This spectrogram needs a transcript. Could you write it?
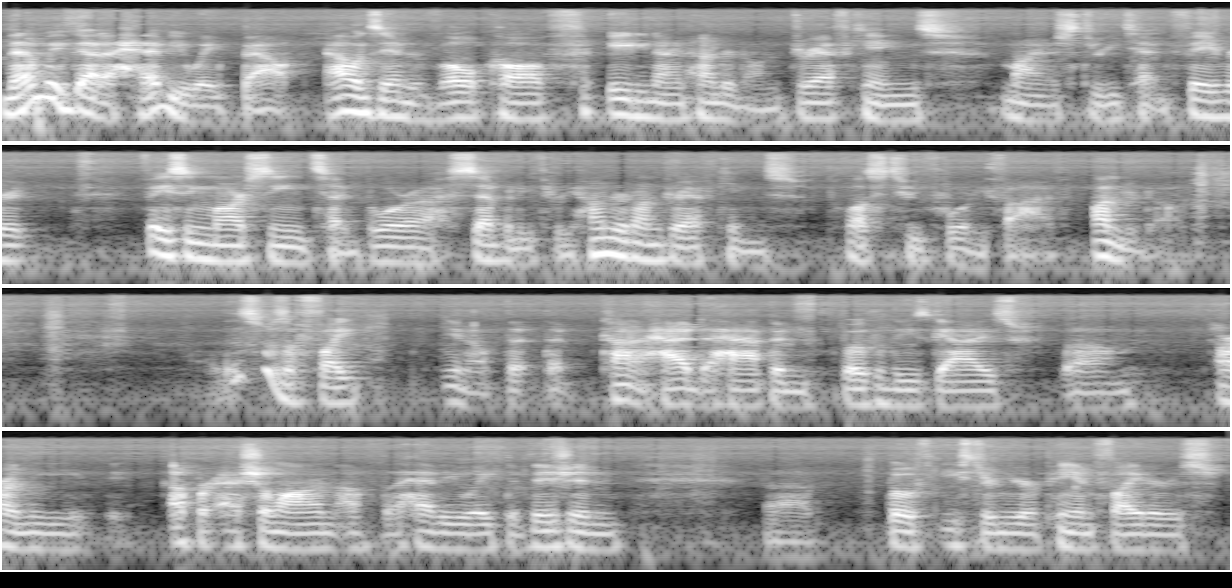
Then we've got a heavyweight bout. Alexander Volkov, 8,900 on DraftKings, minus 310 favorite, facing Marcin Tybura, 7,300 on DraftKings, plus 245 underdog. This was a fight, you know, that, that kind of had to happen. Both of these guys um, are in the upper echelon of the heavyweight division. Uh, both Eastern European fighters.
